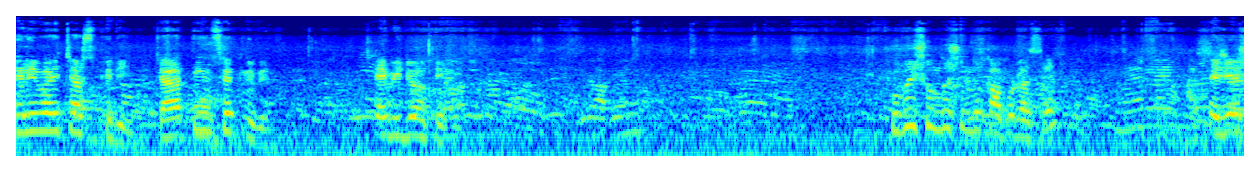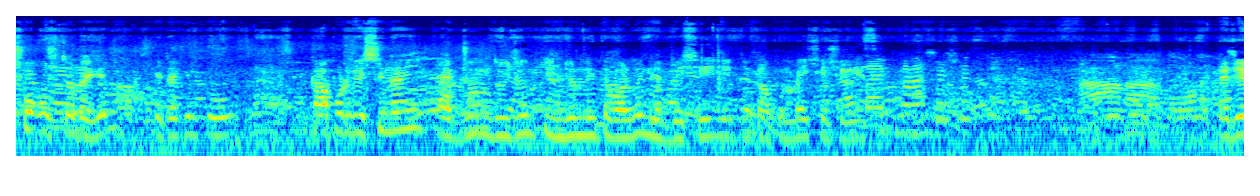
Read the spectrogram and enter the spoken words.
ডেলিভারি চার্জ ফ্রি যারা তিন সেট নেবেন এই ভিডিও থেকে। খুবই সুন্দর সুন্দর কাপড় আছে। এই যে সবুজটা দেখেন এটা কিন্তু কাপড় বেশি নাই একজন দুইজন তিনজন নিতে পারবেন এর বেশি এটা কাপড় নাই শেষ হয়ে গেছে। এই যে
